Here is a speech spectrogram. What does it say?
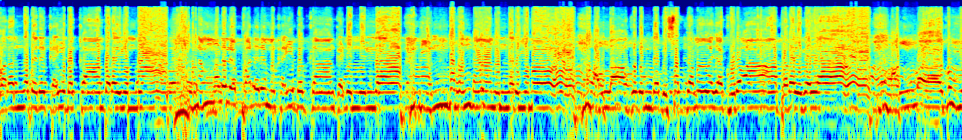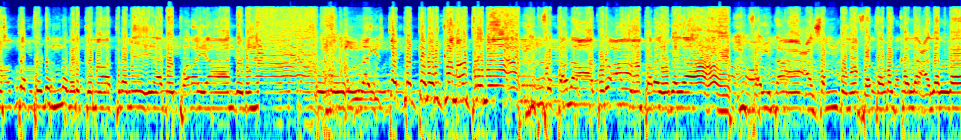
പറഞ്ഞവര് കൈവെക്കാൻ പറയുമ്പോ നമ്മളിൽ പലരും കൈവെക്കാൻ കഴിഞ്ഞില്ല. എന്തുകൊണ്ടാണെന്നറിയുമോ? അള്ളാഹുവിന്റെ വിശുദ്ധമായ ഖുറാ പറയുകയാ അള്ളാഹു ഇഷ്ടപ്പെടുന്നവർക്ക് മാത്രമേ അത് പറയാൻ കഴിയൂ. ഇഷ്ടപ്പെട്ടവർക്ക് മാത്രമേ ഖുർആൻ പറയുകയാ ഫൈദാ അസംതും ഫതവക്കൽ അലല്ലാഹ്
